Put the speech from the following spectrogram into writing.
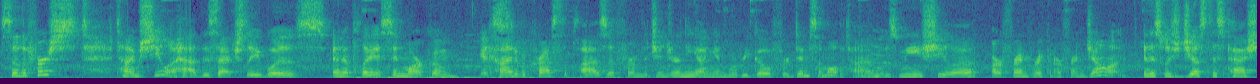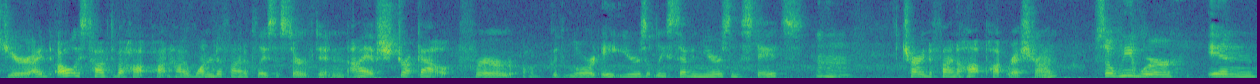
So the first time Sheila had this actually was in a place in Markham, Yes. kind of across the plaza from the Ginger and the Onion, where we go for dim sum all the time. It was me, Sheila, our friend Rick, and our friend John. And this was just this past year. I'd always talked about hot pot and how I wanted to find a place that served it, and I have struck out for oh good lord, eight years at least, seven years in the states, mm-hmm. trying to find a hot pot restaurant. So we were in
